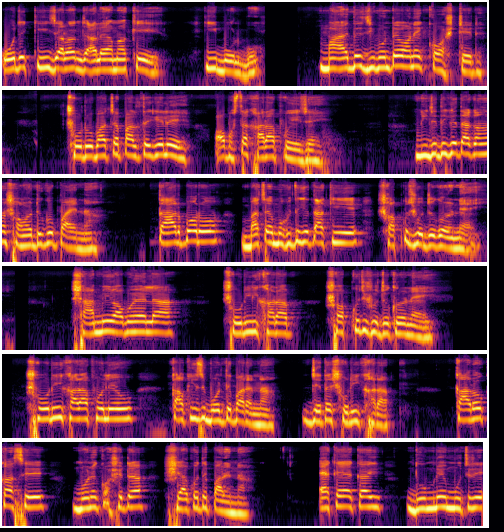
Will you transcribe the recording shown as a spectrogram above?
ও যে কী জ্বালান জ্বালে আমাকে, কি বলব? মায়েদের জীবনটাই অনেক কষ্টের। ছোট বাচ্চা পালতে গেলে অবস্থা খারাপ হয়ে যায়। নিজের দিকে তাকানোর সময়টুকু পায় না। তারপরও বাচ্চার মুখের দিকে তাকিয়ে সব কিছু সহ্য করে নেয়। স্বামীর অবহেলা, শরীর খারাপ সব কিছু সহ্য করে নেয়। শরীর খারাপ হলেও কাউকে কিছু বলতে পারে না যে তার শরীর খারাপ। কারও কাছে মনে কষ্টটা শেয়ার করতে পারে না। একা একাই দুমড়ে মুচড়ে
